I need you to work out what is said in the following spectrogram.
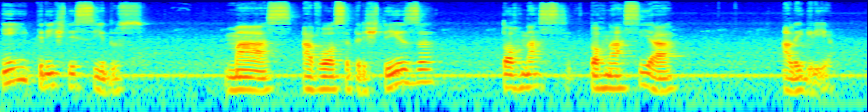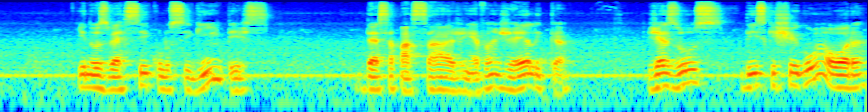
entristecidos, mas a vossa tristeza tornar-se-á alegria. E nos versículos seguintes, dessa passagem evangélica, Jesus diz que chegou a hora,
